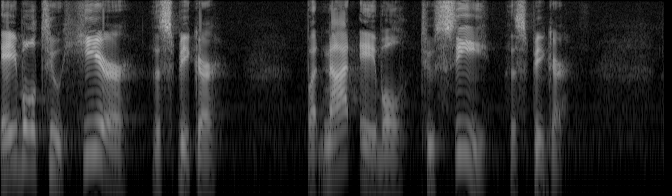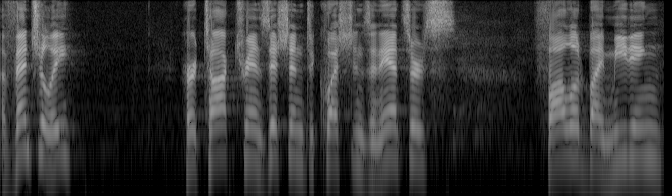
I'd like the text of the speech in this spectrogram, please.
able to hear the speaker, but not able to see the speaker. Eventually, her talk transitioned to questions and answers, followed by meeting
